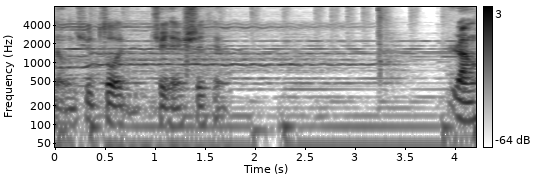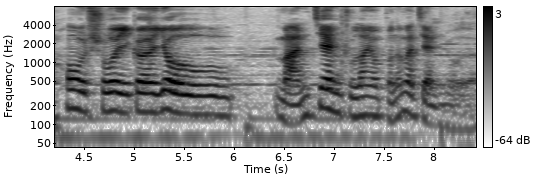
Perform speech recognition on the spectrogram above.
能去做这件事情。然后说一个又蛮建筑但又不那么建筑的，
